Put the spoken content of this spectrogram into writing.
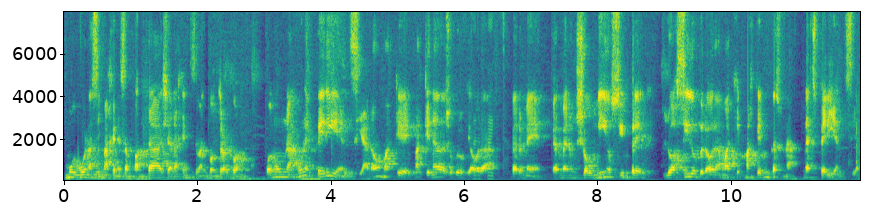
muy buenas imágenes en pantalla, la gente se va a encontrar con, con una, una experiencia, ¿no? Más que, más que nada yo creo que ahora Perfecto. verme, verme en un show mío siempre lo ha sido, pero ahora más que, más que nunca es una, una experiencia.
